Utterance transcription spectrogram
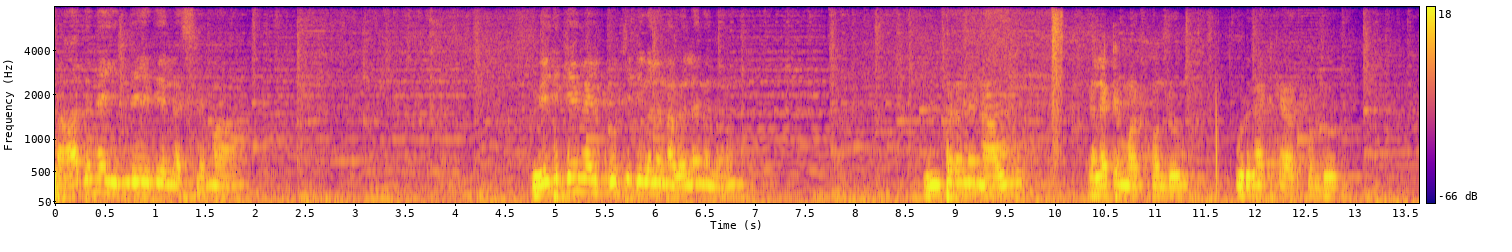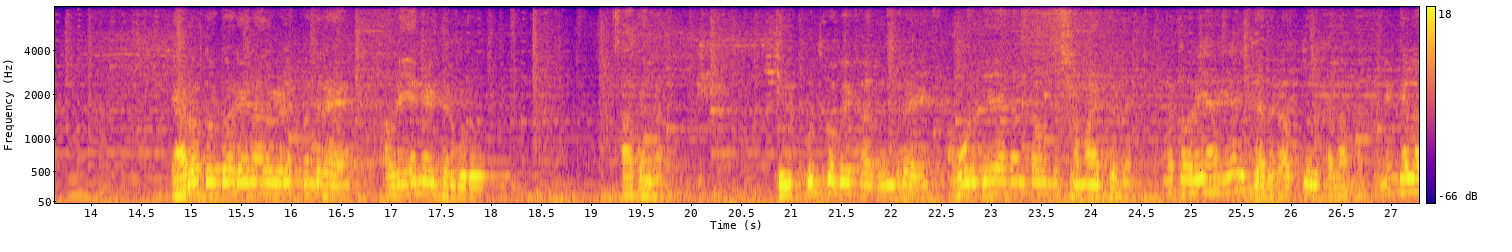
ಸಾಧನೆ ಹಿಂದೆ ಇದೆಯಲ್ಲ ಶ್ರಮ? ವೇದಿಕೆ ಮೇಲೆ ಕೂತಿದ್ದೀವಲ್ಲ ನಾವೆಲ್ಲನೂ ನಿಮ್ಮ ಥರನೇ ನಾವು ಗಲಾಟೆ ಮಾಡಿಕೊಂಡು ಹುಡುಗಾಟಿಕೆ ಆಡಿಕೊಂಡು. ಯಾರೋ ದೊಡ್ಡವ್ರು ಏನಾದರೂ ಹೇಳಕ್ಕೆ ಬಂದರೆ ಅವ್ರು ಏನು ಹೇಳ್ತಾರೆ ಬಿಡು? ಆಗಲ್ಲ ಇಲ್ಲಿ ಕೂತ್ಕೋಬೇಕಾದಂದ್ರೆ ಅವ್ರದ್ದೇ ಆದಂಥ ಒಂದು ಶ್ರಮ ಇರ್ತದೆ. ಮತ್ತು ಅವ್ರು ಹೇಳ್ತಾ ಇದ್ದಾರೆ, ಅಬ್ದುಲ್ ಕಲಾಂ ಅಂತ. ನಿಮಗೆಲ್ಲ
